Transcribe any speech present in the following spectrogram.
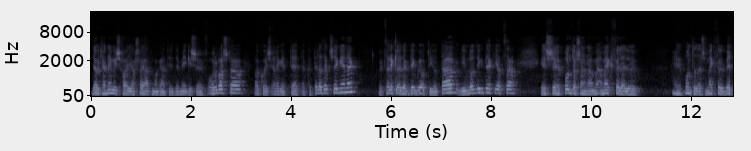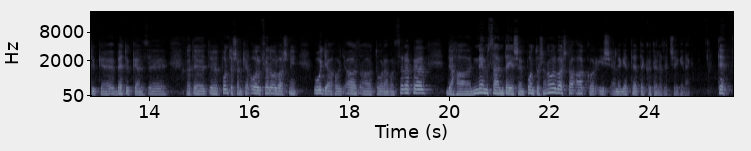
de hogyha nem is hallja a saját magát, de mégis olvasta, akkor is eleget tett a kötelezettségének, hogy szerekledek dekbe ott táv, vimlodik dek jatsza, és pontosan a megfelelő pontozás, a megfelelő betűkkel, betűkkel tehát pontosan kell felolvasni úgy, ahogy az a Tórában szerepel, de ha nem szám teljesen pontosan olvasta, akkor is eleget tett a kötelezettségének. Tett,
